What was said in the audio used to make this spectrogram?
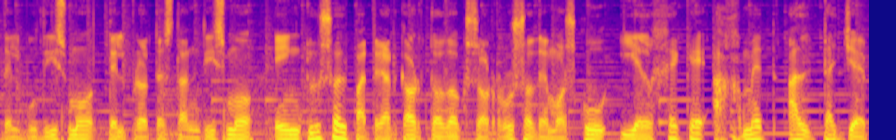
del budismo, del protestantismo e incluso el patriarca ortodoxo ruso de Moscú y el jeque Ahmed al-Tayeb,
